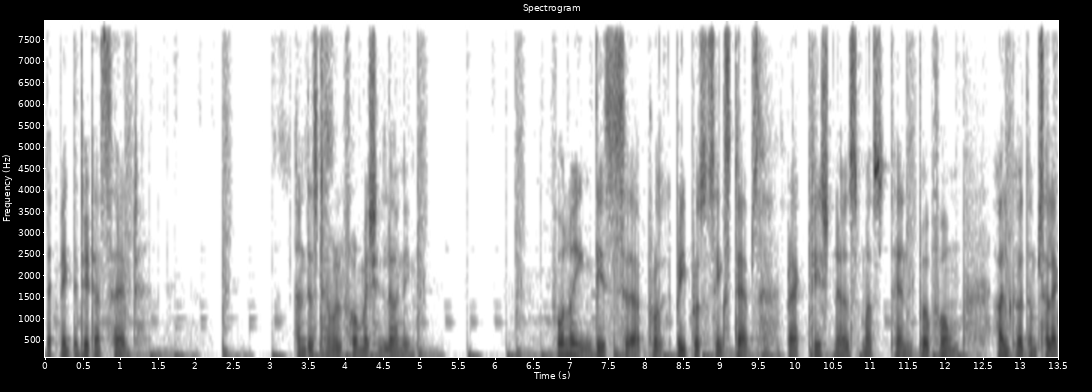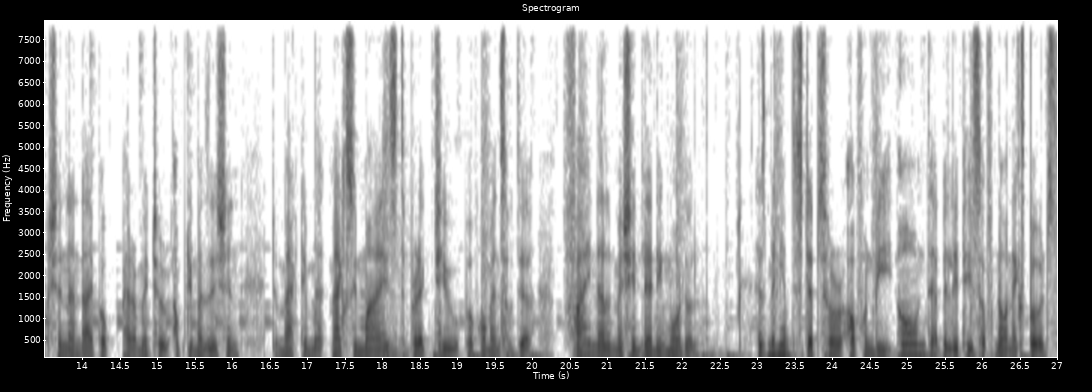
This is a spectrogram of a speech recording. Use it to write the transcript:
that make the data set understandable for machine learning. Following these uh, pre processing steps, practitioners must then perform algorithm selection and hyperparameter optimization to maximize the predictive performance of the final machine learning model. As many of the steps are often beyond the abilities of non experts,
